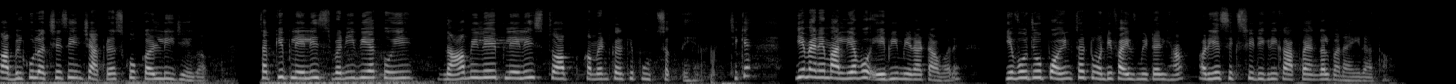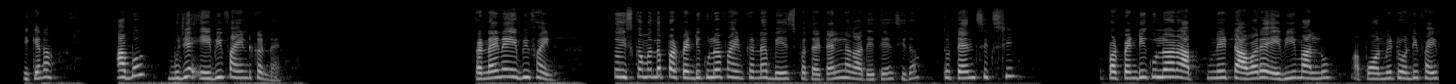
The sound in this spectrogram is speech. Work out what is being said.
तो आप बिल्कुल अच्छे से इन चैप्टर्स को कर लीजिएगा। सबकी प्लेलिस्ट बनी हुई है, कोई ना मिले प्लेलिस्ट तो आप कमेंट करके पूछ सकते हैं, ठीक है? ये मैंने मान लिया, वो ए बी मेरा टावर है। ये वो जो पॉइंट था ट्वेंटी फाइव मीटर यहाँ, और ये सिक्सटी डिग्री का आपका एंगल बना ही रहा था, ठीक है ना? अब मुझे ए बी फाइंड करना है। करना है ना ए बी फाइंड तो इसका मतलब परपेंडिकुलर फाइंड करना है बेस पता है टेन लगा देते हैं सीधा। तो टेन सिक्सटी परपेंडिकुलर आपने टावर है ए बी मान लो अपॉन में ट्वेंटी फाइव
